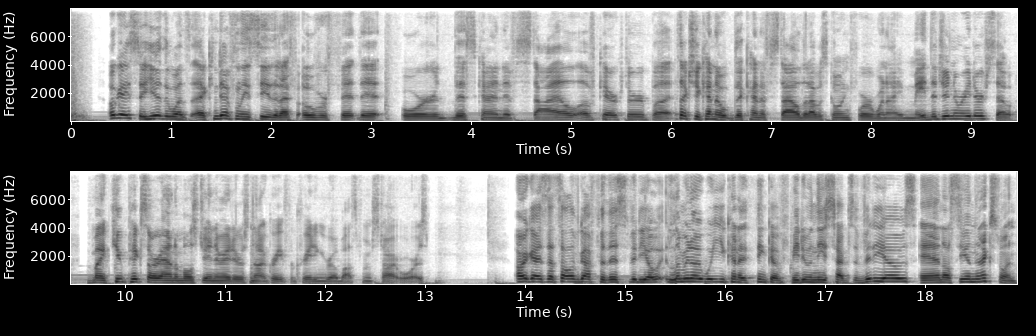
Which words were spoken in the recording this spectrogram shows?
okay, so here are the ones I can definitely see that I've overfit it for this kind of style of character, but it's actually kind of the kind of style that I was going for when I made the generator. So my cute Pixar animals generator is not great for creating robots from Star Wars. All right, guys, that's all I've got for this video. Let me know what you kind of think of me doing these types of videos, and I'll see you in the next one.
